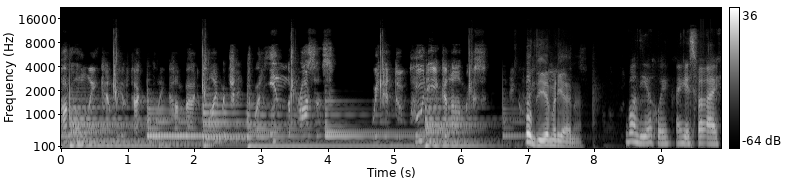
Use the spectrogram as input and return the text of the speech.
not only can we effectively combat climate change, but in the process, we can do good economics. Bom dia, Mariana. Bom dia, Rui. Como é que isso vai?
